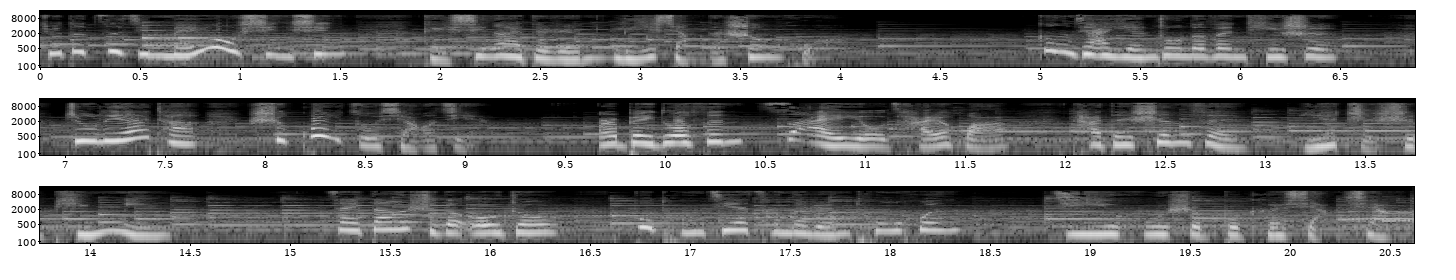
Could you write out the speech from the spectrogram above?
觉得自己没有信心给心爱的人理想的生活。更加严重的问题是，朱丽叶塔是贵族小姐，而贝多芬再有才华，他的身份也只是平民。在当时的欧洲，不同阶层的人通婚几乎是不可想象的。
